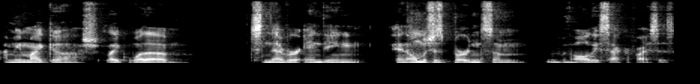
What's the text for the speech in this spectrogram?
I mean, my gosh, like what a just never ending and almost just burdensome mm-hmm. with all these sacrifices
